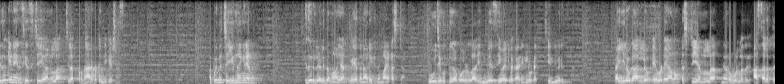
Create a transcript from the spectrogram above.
ഇതൊക്കെയാണ് എൻ സി എസ് ചെയ്യാനുള്ള ചില പ്രധാനപ്പെട്ട ഇൻഡിക്കേഷൻസ് അപ്പോൾ ഇത് ചെയ്യുന്നത് എങ്ങനെയാണ്? ഇതൊരു ലളിതമായ വേദനാരഹിതമായ ടെസ്റ്റാണ് സൂചി കുത്തുക പോലുള്ള ഇൻവേസീവ് ആയിട്ടുള്ള കാര്യങ്ങളിലൂടെ ചെയ്യേണ്ടി വരുന്നില്ല. കയ്യിലോ കാലിലോ എവിടെയാണോ ടെസ്റ്റ് ചെയ്യാനുള്ള നെർവ് ഉള്ളത് ആ സ്ഥലത്ത്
